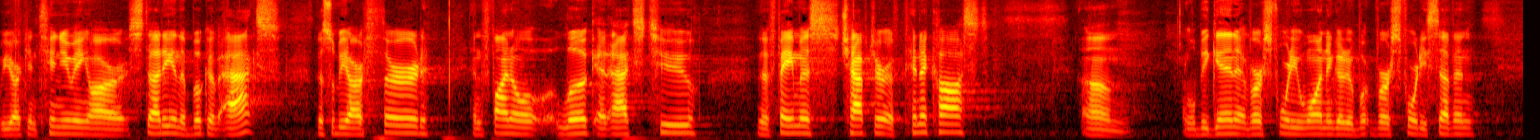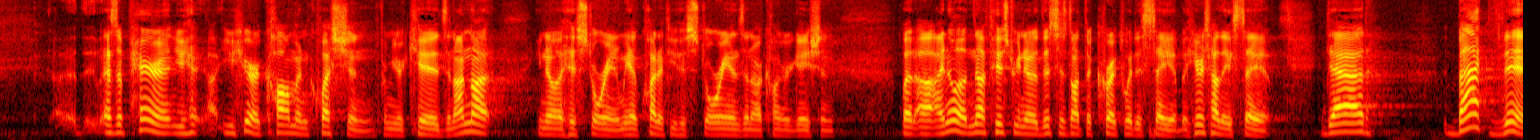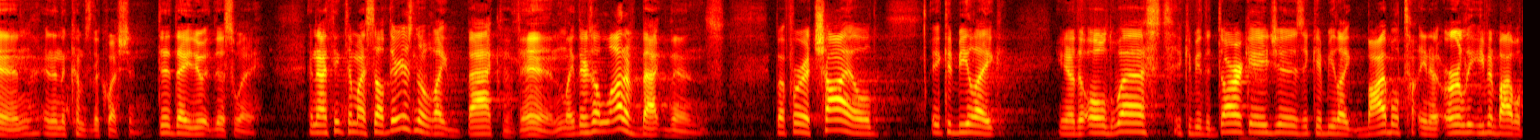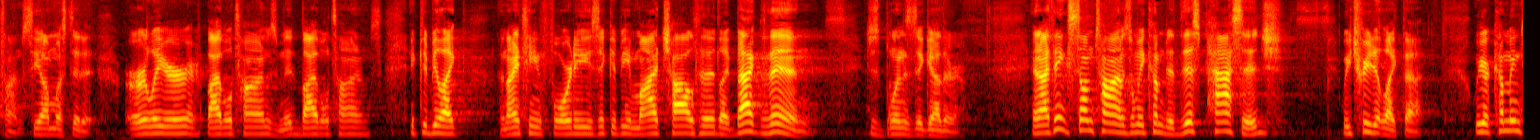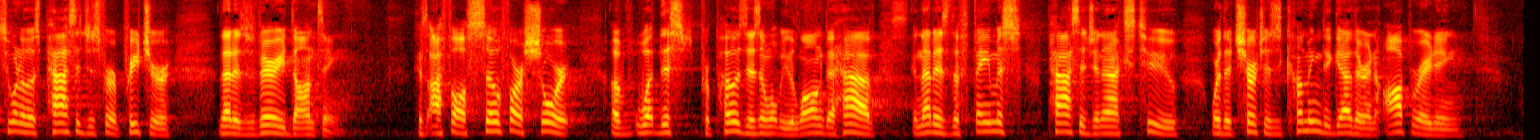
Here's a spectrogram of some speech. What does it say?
We are continuing our study in the book of Acts. This will be our third and final look at Acts 2, the famous chapter of Pentecost. Um, we'll begin at verse 41 and go to verse 47. As a parent, you, you hear a common question from your kids, and I'm not you know, a historian. We have quite a few historians in our congregation. But uh, I know enough history to know this is not the correct way to say it, but here's how they say it Dad, back then, and then it comes the question did they do it this way? And I think to myself, there is no like back then. Like, there's a lot of back thens. But for a child, it could be like, you know, the Old West, it could be the Dark Ages, it could be like Bible time, you know, early, even Bible times. See, I almost did it. Earlier Bible times, mid Bible times. It could be like the 1940s, it could be my childhood. Like back then, it just blends together. And I think sometimes when we come to this passage, we treat it like that. We are coming to one of those passages for a preacher that is very daunting because I fall so far short of what this proposes and what we long to have, and that is the famous passage in Acts 2 where the church is coming together and operating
